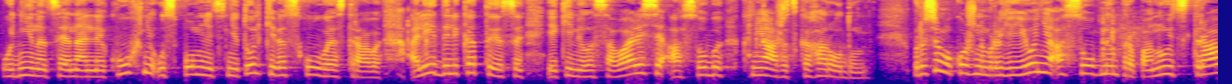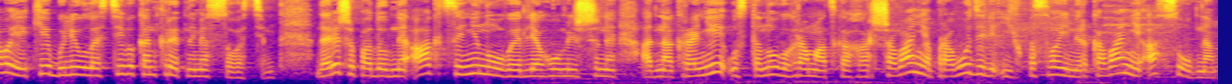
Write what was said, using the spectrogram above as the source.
У дні нацыянальнай кухні успомняць не толькі вясковыя стравы, але і делікатэсы, якімі ласаваліся асобы княжацкага роду. Прычым у кожным рэгіёне асобным прапануюць стравы, якія былі ўласцівы канкрэтнай мясцовасці. Дарэчы, падобныя акцыі не новыя для гомельшчыны, аднак раней установы грамадскага харчавання праводзілі іх па сваім меркаванні асобна.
